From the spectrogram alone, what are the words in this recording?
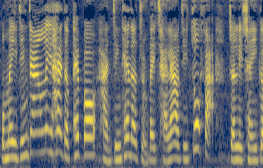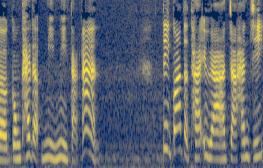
我们已经将厉害的撇步和今天的准备材料及做法整理成一个公开的秘密档案。地瓜的台语啊叫番薯，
